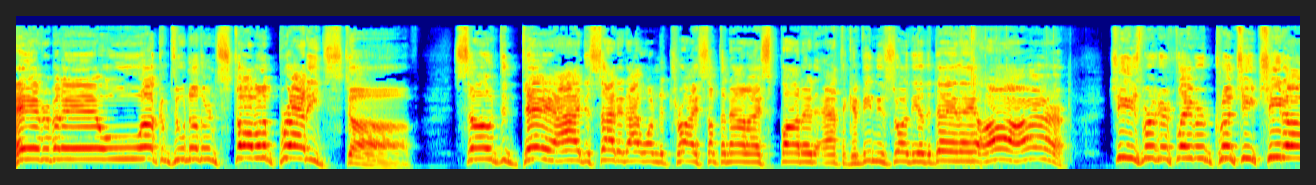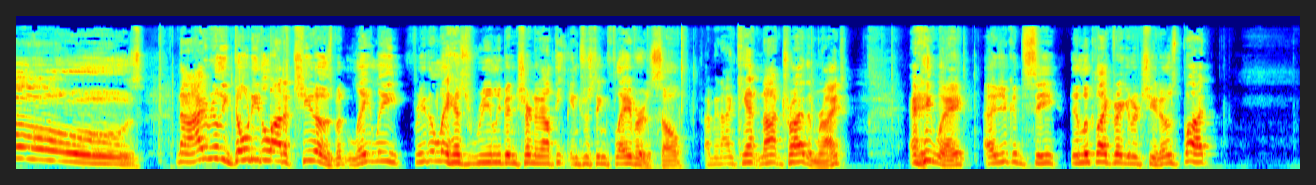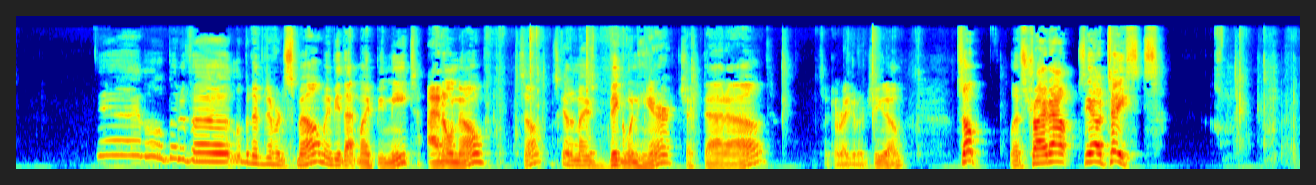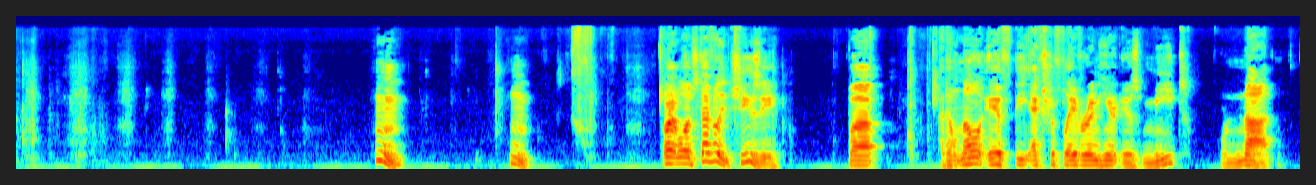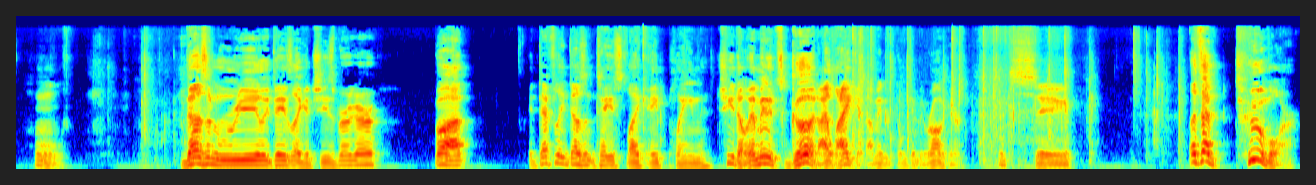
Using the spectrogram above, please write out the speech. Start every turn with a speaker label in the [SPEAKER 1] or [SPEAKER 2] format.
[SPEAKER 1] Hey everybody, welcome to another installment of Brad Stuff. So today I decided I wanted to try something out I spotted at the convenience store the other day. They are cheeseburger flavored crunchy Cheetos. Now I really don't eat a lot of Cheetos, but lately Frito-Lay has really been churning out the interesting flavors. So, I mean, I can't not try them, right? Anyway, as you can see, they look like regular Cheetos, but bit of a, little bit of a different smell. Maybe that might be meat. I don't know. So it's got a nice big one here. Check that out. It's like a regular Cheeto. So let's try it out. See how it tastes. Hmm. Hmm. All right, well, it's definitely cheesy, but I don't know if the extra flavor in here is meat or not. Hmm. Doesn't really taste like a cheeseburger, but it definitely doesn't taste like a plain Cheeto. I mean, it's good. I like it. I mean, don't get me wrong here. Let's see. Let's have two more.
